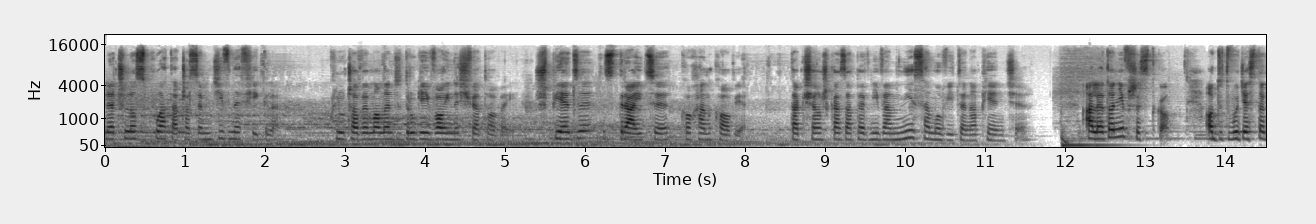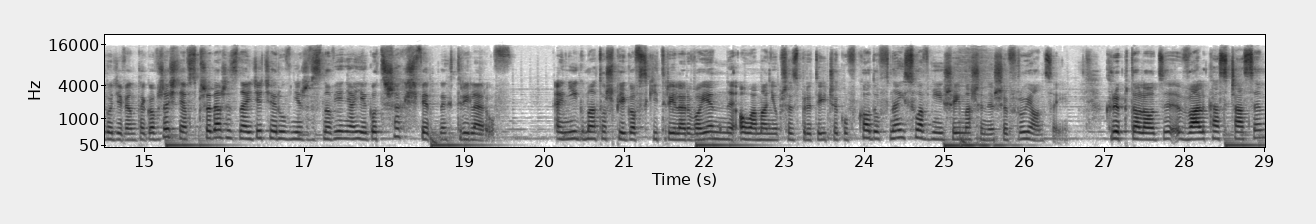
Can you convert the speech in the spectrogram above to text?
lecz los płata czasem dziwne figle. Kluczowy moment II wojny światowej. Szpiedzy, zdrajcy, kochankowie. Ta książka zapewni Wam niesamowite napięcie. Ale to nie wszystko. Od 29 września w sprzedaży znajdziecie również wznowienia jego trzech świetnych thrillerów. Enigma to szpiegowski thriller wojenny o łamaniu przez Brytyjczyków kodów najsławniejszej maszyny szyfrującej. Kryptolodzy, walka z czasem,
